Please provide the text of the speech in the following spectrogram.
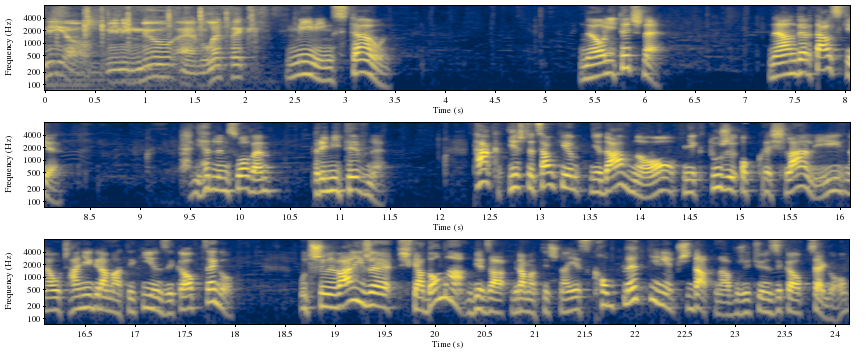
Neo, meaning new and lithic. meaning stone. Neolityczne, neandertalskie, jednym słowem prymitywne. Tak, jeszcze całkiem niedawno niektórzy określali nauczanie gramatyki języka obcego. utrzymywali, że świadoma wiedza gramatyczna jest kompletnie nieprzydatna w użyciu języka obcego,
